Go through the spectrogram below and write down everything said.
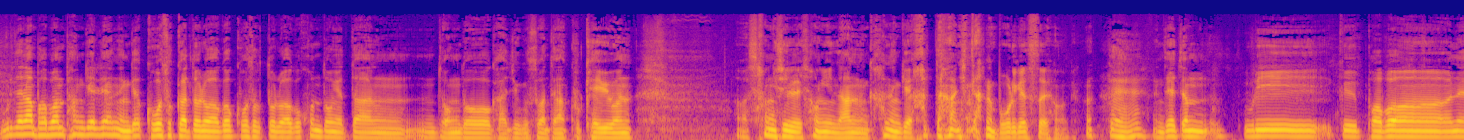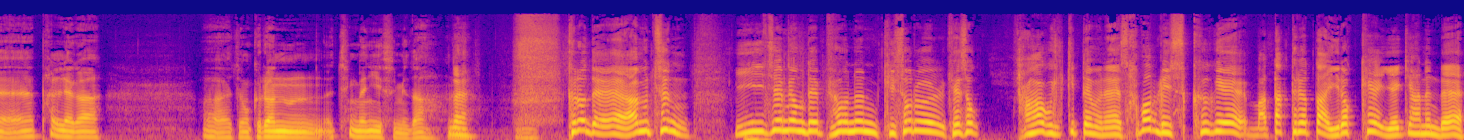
우리나라 법원 판결이라는 게 고속가도로하고 고속도로하고 혼동했다는 정도 가지고서 내가 국회의원 어, 상실형이 난 하는 게 합당한지 나는 모르겠어요. 네. 근데 좀 우리 그 법원의 판례가 어, 좀 그런 측면이 있습니다. 네. 네. 그런데 아무튼 이재명 대표는 기소를 계속 당하고 있기 때문에 사법 리스크에 맞닥뜨렸다 이렇게 얘기하는데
